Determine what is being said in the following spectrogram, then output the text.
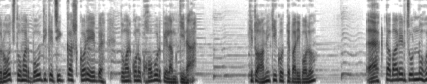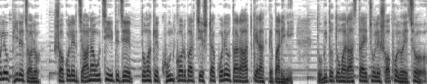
রোজ তোমার বৌদিকে জিজ্ঞাসা করে "ব- তোমার কোনো খবর পেলাম কিনা কিন্তু আমি কি করতে পারি বলো? একটা বারের জন্য হলেও ফিরে চলো। সকলের জানা উচিত যে, তোমাকে খুন করবার চেষ্টা করেও তারা আটকে রাখতে পারিনি। তুমি তো তোমার রাস্তায় চলে সফল হয়েছো।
